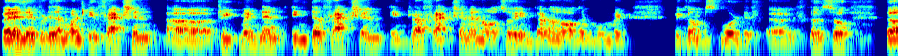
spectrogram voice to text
Whereas if it is a multi-fraction uh, treatment, then interfraction, intrafraction, and also internal organ movement becomes more dif- uh, difficult. So the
